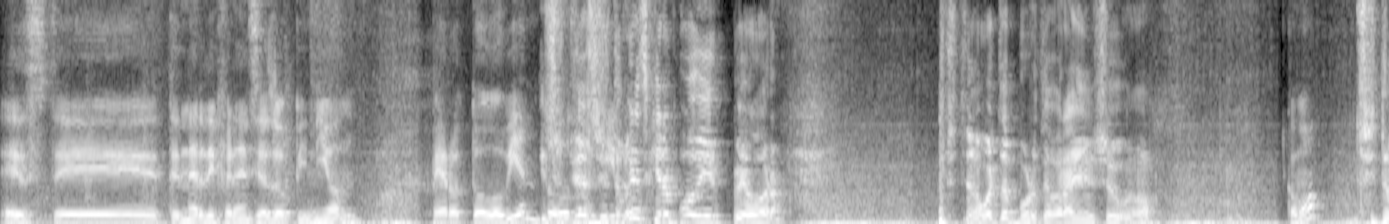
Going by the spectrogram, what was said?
este tener diferencias de opinión. Pero todo bien, Y si tú, si tú tranquilo. crees que no puede ir peor, échate una vuelta por The Brian Show, ¿no? ¿Cómo? Si tú,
